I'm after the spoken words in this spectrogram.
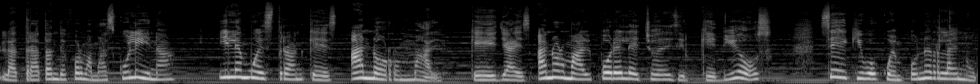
la tratan de forma masculina y le muestran que es anormal, que ella es anormal por el hecho de decir que Dios se equivocó ponerla en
